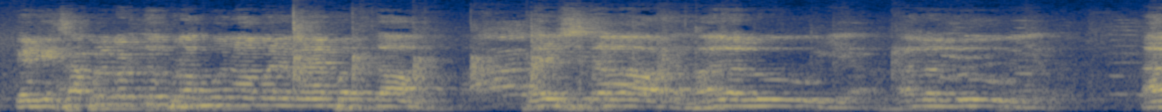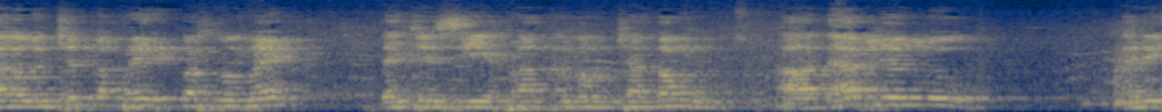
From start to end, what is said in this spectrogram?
ఇక్కడికి చప్పలు పెడుతూ ప్రభు నామాన్ని మయపడతాం హలలుయ హలలుయ హలలు చిన్న ప్రేర్ రిక్వెస్ట్లు ఉన్నాయి. దయచేసి ప్రార్థన మనం చేద్దాం. ఆ దేవజనులు మరి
